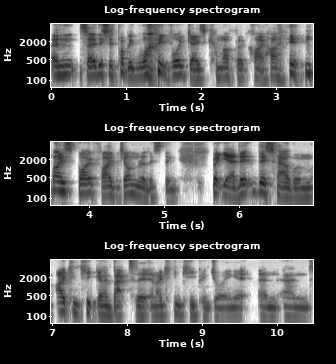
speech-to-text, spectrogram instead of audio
And so this is probably why Void Gaze come up quite high in my Spotify genre listing. But yeah, th- this album, I can keep going back to it and I can keep enjoying it. And and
